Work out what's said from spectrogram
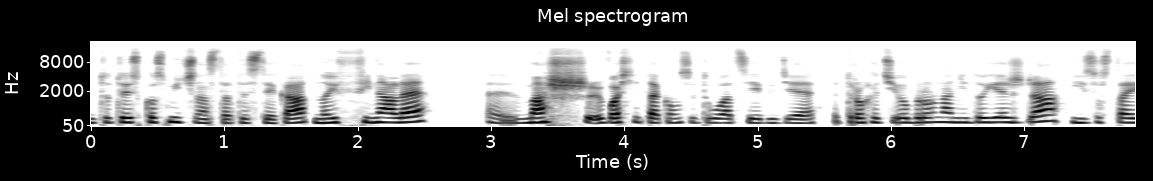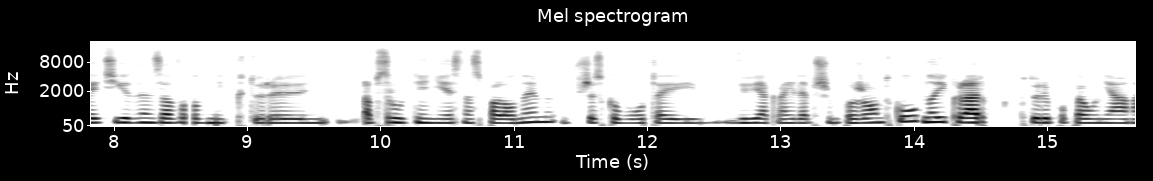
No to to jest kosmiczna statystyka. No i w finale e, masz właśnie taką sytuację, gdzie trochę ci obrona nie dojeżdża i zostaje ci jeden zawodnik, który absolutnie nie jest na spalonym. Wszystko było tutaj w jak najlepszym porządku. No i Clark, który popełnia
